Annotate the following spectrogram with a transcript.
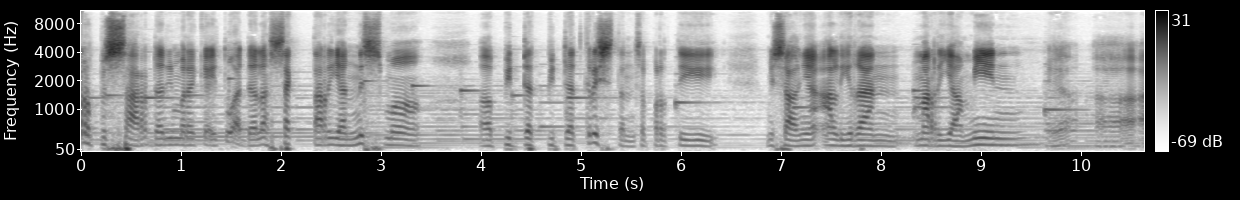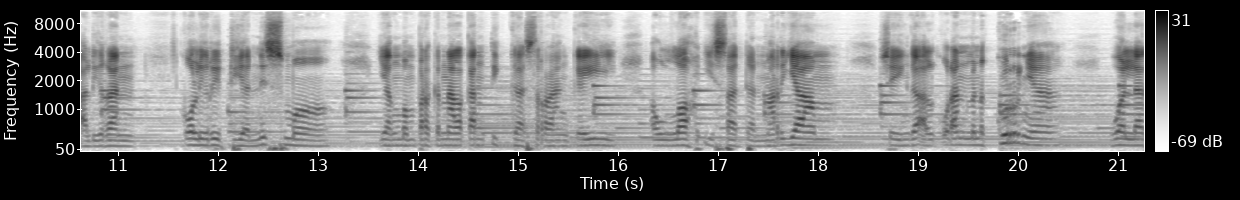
terbesar dari mereka itu adalah sektarianisme bidat-bidat Kristen seperti misalnya aliran Maryamin, ya, uh, aliran Koliridianisme yang memperkenalkan tiga serangkai Allah, Isa, dan Maryam sehingga Al-Quran menegurnya wala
